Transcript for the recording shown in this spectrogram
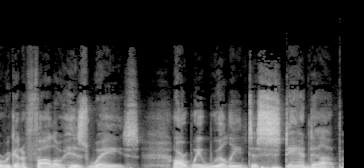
Are we going to follow His ways? Are we willing to stand up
